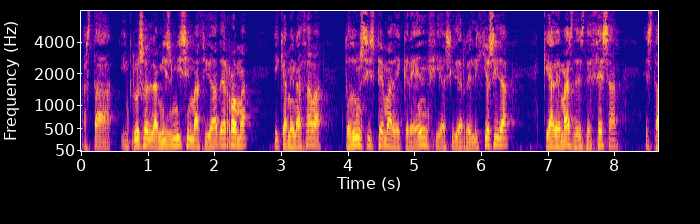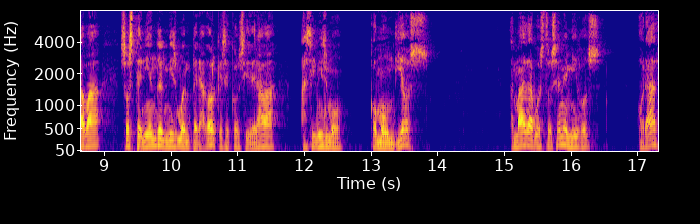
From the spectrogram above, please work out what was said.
hasta incluso en la mismísima ciudad de Roma y que amenazaba todo un sistema de creencias y de religiosidad que además desde César estaba sosteniendo el mismo emperador que se consideraba a sí mismo como un dios. Amad a vuestros enemigos, orad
